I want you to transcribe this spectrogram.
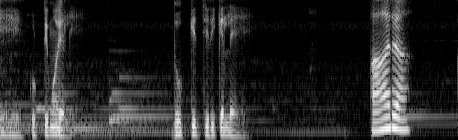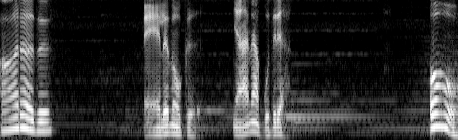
ഏ കുട്ടിമോയല്ലേ? ദുഃഖിച്ചിരിക്കല്ലേ? ആരാ? ആരാ അത്? മേലെ നോക്ക്. ഞാനാ കുതിര. ഓ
